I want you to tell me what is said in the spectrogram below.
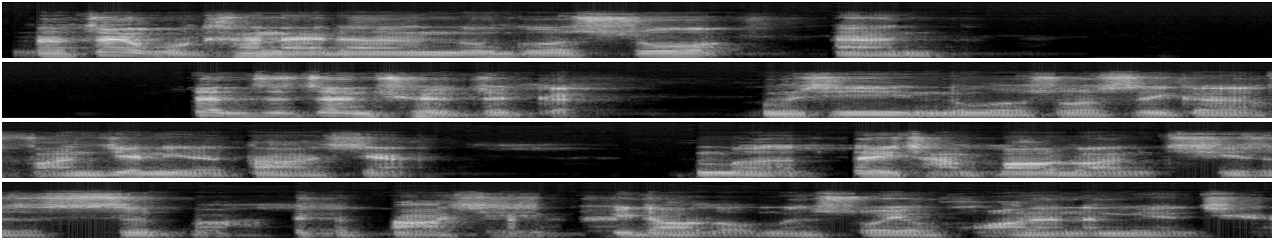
那在我看来呢，如果说嗯，政治正确这个东西，如果说是一个房间里的大象，那么这场暴乱其实是把这个大象推到了我们所有华人的面前。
